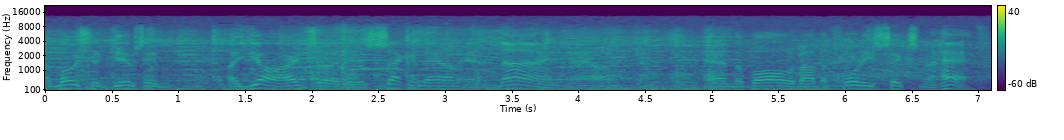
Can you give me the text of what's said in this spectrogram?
a motion gives him a yard, so it is second down and nine now. And the ball about the 46 and a half.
